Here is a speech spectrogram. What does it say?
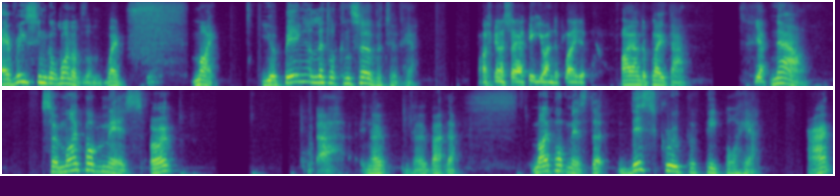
every single one of them went, Mike, you're being a little conservative here. I was going to say, I think you underplayed it. I underplayed that. Yeah. Now, so my problem is, all right, ah, you know, go back there. My problem is that this group of people here, all right,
